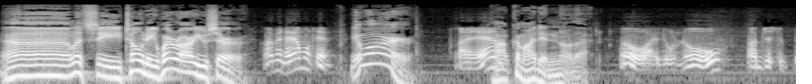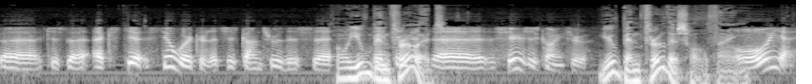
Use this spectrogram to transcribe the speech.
Uh, let's see, Tony. Where are you, sir? I'm in Hamilton. You are. I am. How come I didn't know that? oh, I don't know. I'm just a, uh, just a ex steel worker that's just gone through this. Uh, Oh, you've been through that, Uh, Sears is going through. You've been through this whole thing. Oh yes.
